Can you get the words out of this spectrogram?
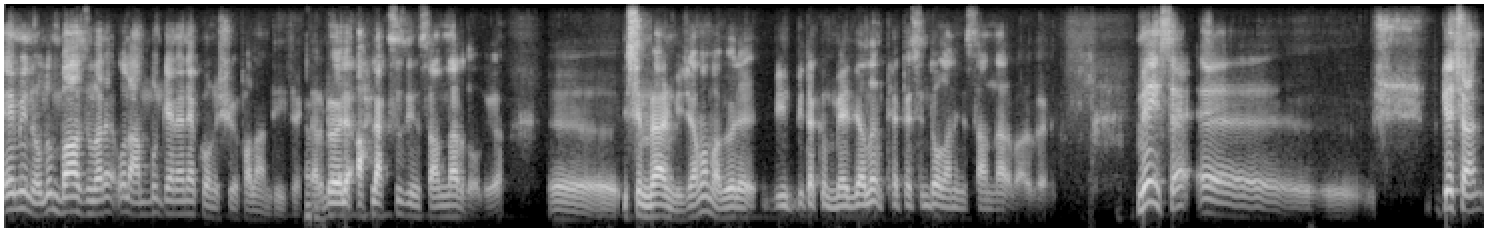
emin olun bazıları ulan bu gene ne konuşuyor falan diyecekler. Evet. Böyle ahlaksız insanlar da oluyor. Ee, isim vermeyeceğim ama böyle bir, bir takım medyaların tepesinde olan insanlar var böyle. Neyse ee, geçen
